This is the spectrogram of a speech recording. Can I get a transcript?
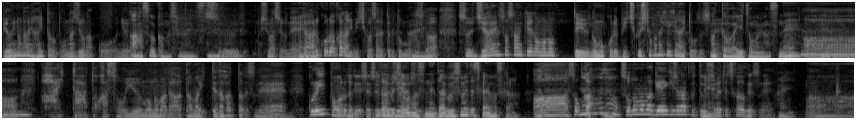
病院の中に入ったのと同じようなこう匂いがそうかもしれないですね。しますよね、えアルコールはかなり備蓄はされてると思うんですが、はい、そういう次亜塩素酸系のものっていうのもこれ備蓄しておかなきゃいけないってことですね。あった方がいいと思いますね。ああ、入ったとかそういうものまで頭いってなかったですね。これ一本あるだけで先生だいぶ違いますね。だいぶ薄めて使いますから。ああ、そっか。そのまま現役じゃなくて薄めて使うわけですね。はい。ああ。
